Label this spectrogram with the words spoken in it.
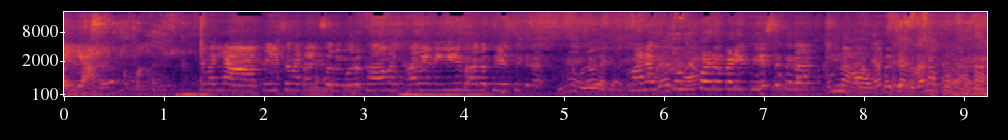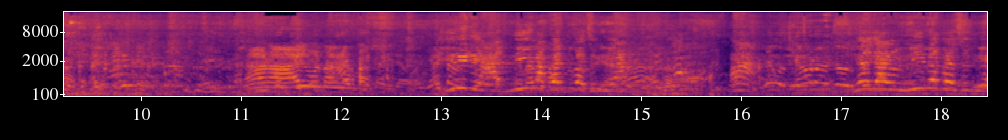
ஐயா. இதெல்லாம் பேச வேண்டாம்னு சொல்லுங்க ஒரு காவல்காரன் இழிவாக பேசுகிறார் மனம் பேசுகிறார் பார்த்து பேசுறீங்க பேசுறீங்க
